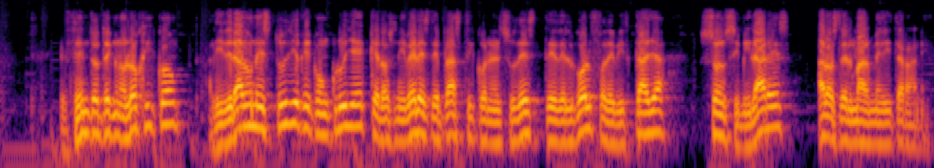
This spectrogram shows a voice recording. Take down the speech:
El Centro Tecnológico ha liderado un estudio que concluye que los niveles de plástico en el sudeste del Golfo de Vizcaya son similares a los del mar Mediterráneo.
